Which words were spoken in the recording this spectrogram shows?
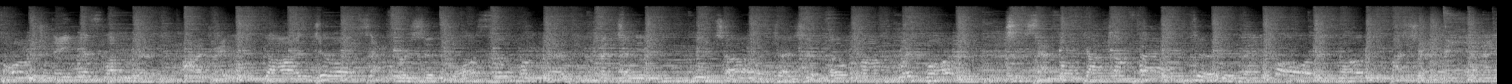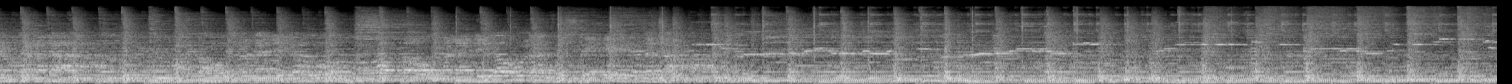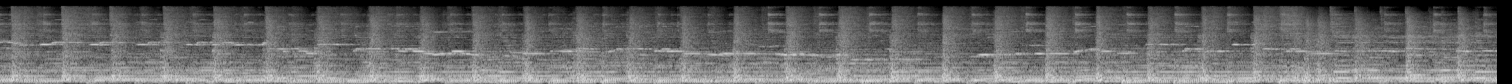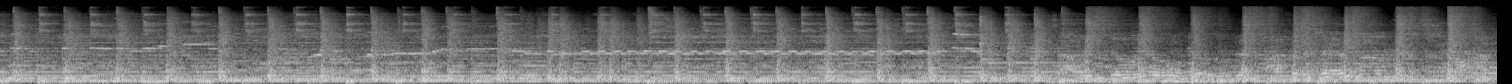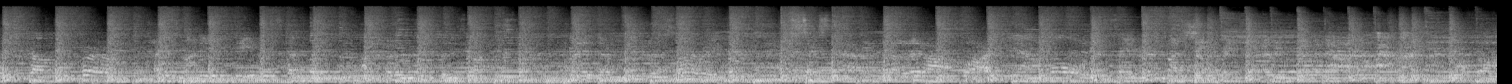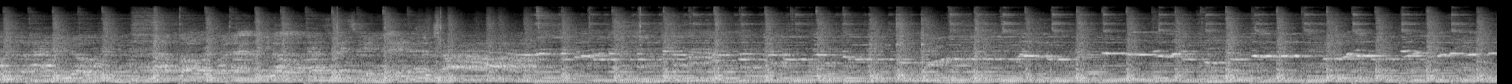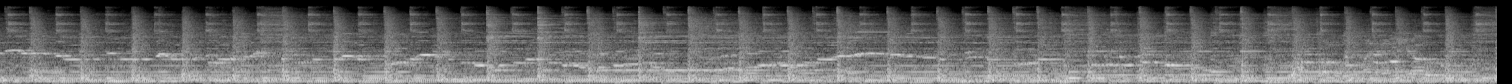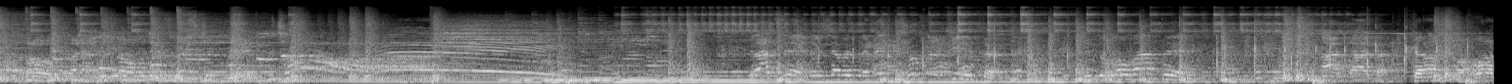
for everything is longer I dream of God and yours and worship was a wonder But I didn't recharge, I should fill off with water niente! Ci trovate! Ah, ah, ah. Caramba, ora...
